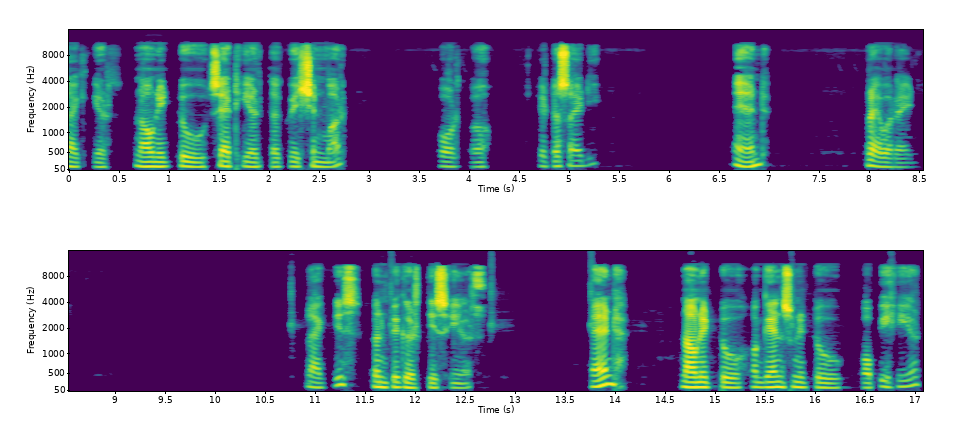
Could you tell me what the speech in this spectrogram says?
Like here. Now need to set here the question mark for the status id and driver id like this configure this here. And now need to again so need to copy here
